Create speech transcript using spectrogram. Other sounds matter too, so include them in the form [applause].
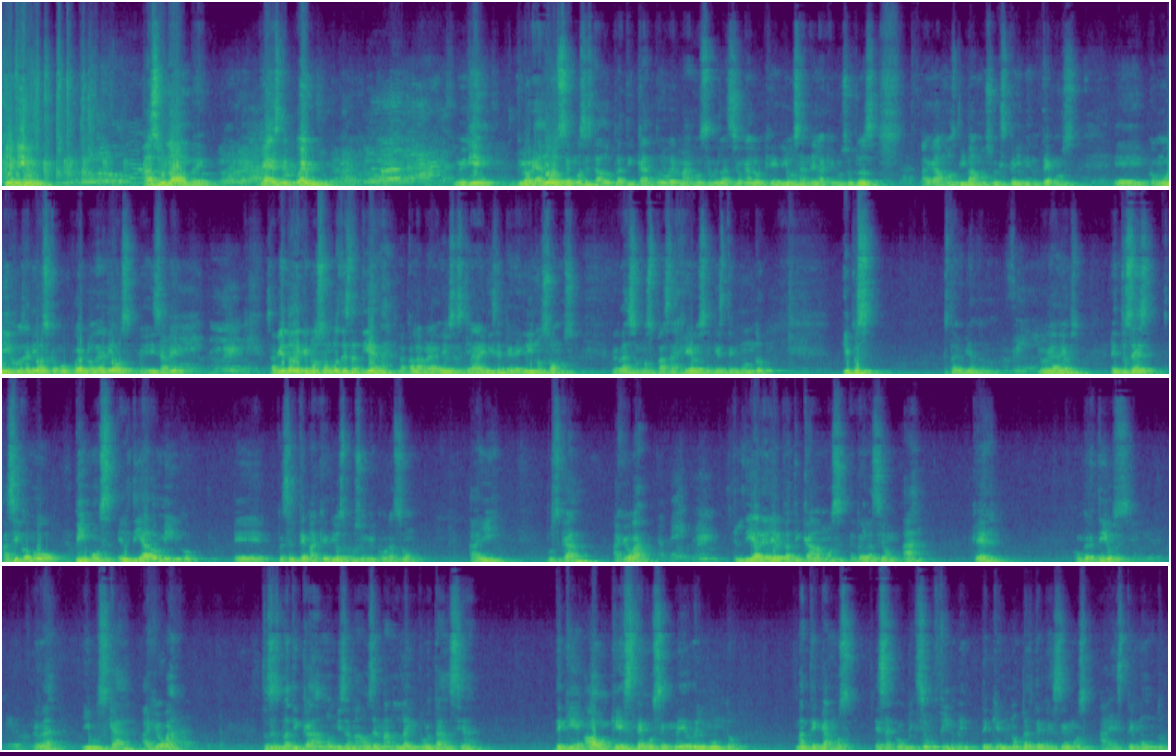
¿Quién vive? A su nombre y a este pueblo. Muy bien, gloria a Dios. Hemos estado platicando, hermanos, en relación a lo que Dios anhela que nosotros hagamos, vivamos o experimentemos eh, como hijos de Dios, como pueblo de Dios. Me dice amén. Sabiendo de que no somos de esta tierra, la palabra de Dios es clara y dice peregrinos somos, ¿verdad? Somos pasajeros en este mundo. Y pues, está lloviendo, ¿no? Gloria a Dios. Entonces, así como vimos el día domingo, eh, pues el tema que Dios puso en mi corazón, ahí buscar a Jehová. El día de ayer platicábamos en relación a, ¿qué Convertidos, ¿verdad? Y buscar a Jehová. Entonces platicábamos, mis amados hermanos, la importancia de que aunque estemos en medio del mundo, mantengamos esa convicción firme de que no pertenecemos a este mundo.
